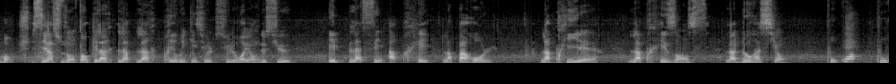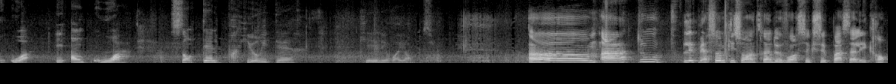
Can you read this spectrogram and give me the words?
Bon, cela sous-entend que la, la- la priorité sur, sur le royaume de Dieu est placée après la parole, la prière, la présence, l'adoration. Pourquoi, pourquoi et en quoi sont-elles prioritaires qu'est les royaumes de Dieu? Euh, à toutes les personnes qui sont en train de voir ce qui se passe à l'écran,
